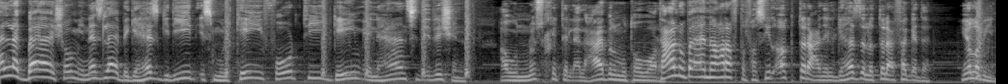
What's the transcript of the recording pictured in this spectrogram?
قال لك بقى شاومي نازلة بجهاز جديد اسمه ال K 40 Game Enhanced Edition أو نسخة الألعاب المطورة. تعالوا بقى نعرف تفاصيل أكتر عن الجهاز اللي طلع فجأة ده. يلا بينا.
